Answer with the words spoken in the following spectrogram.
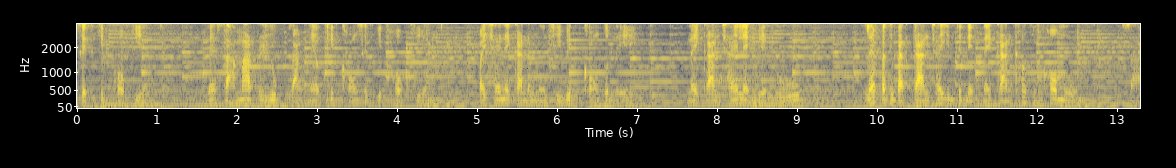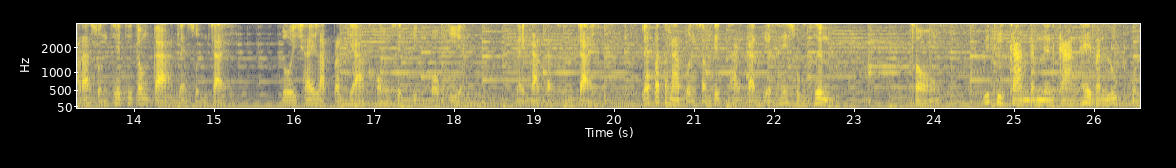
เศรษฐกิจพอเพียง และสามารถประยุกต์หลังแนวคิดของเศรษฐกิจพอเพียง ไปใช้ในการดำเนินชีวิตของตนเอง ในการใช้แหล่งเรียนรู้ และปฏิบัติการใช้อินเทอร์เน็ตในการเข้าถึงข้อมูล สารสนเทศที่ต้องการและสนใจ โดยใช้หลักปรัชญาของเศรษฐกิจพอเพียงในการตัดสินใจ และพัฒนาผลสำฤทธิ์ทางการเรียนให้สูงขึ้น 2. วิธีการดำเนินการให้บรรลุผล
